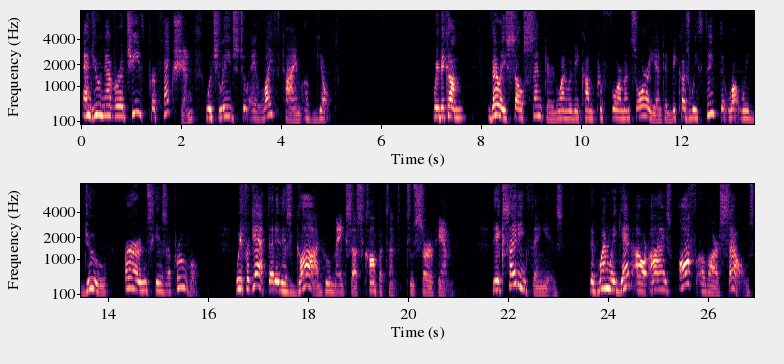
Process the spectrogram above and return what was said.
And you never achieve perfection, which leads to a lifetime of guilt. We become very self-centered when we become performance-oriented because we think that what we do earns his approval. We forget that it is God who makes us competent to serve him. The exciting thing is that when we get our eyes off of ourselves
